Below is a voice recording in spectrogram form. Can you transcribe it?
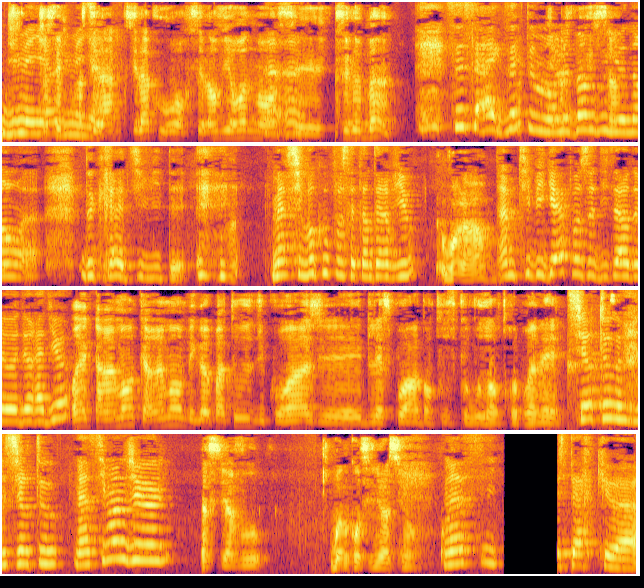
du meilleur du pas, meilleur. la, c'est la cour, c'est l'environnement, Ah, ah. c'est, c'est le bain. C'est ça, exactement, le bain bouillonnant euh, de créativité. Merci beaucoup pour cette interview. Voilà. Un petit big up aux auditeurs de, de radio. Ouais, carrément, carrément, big up à tous, du courage et de l'espoir dans tout ce que vous entreprenez. Surtout, surtout. Merci mon Jules. Merci à vous. Bonne continuation. Merci. J'espère que euh,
